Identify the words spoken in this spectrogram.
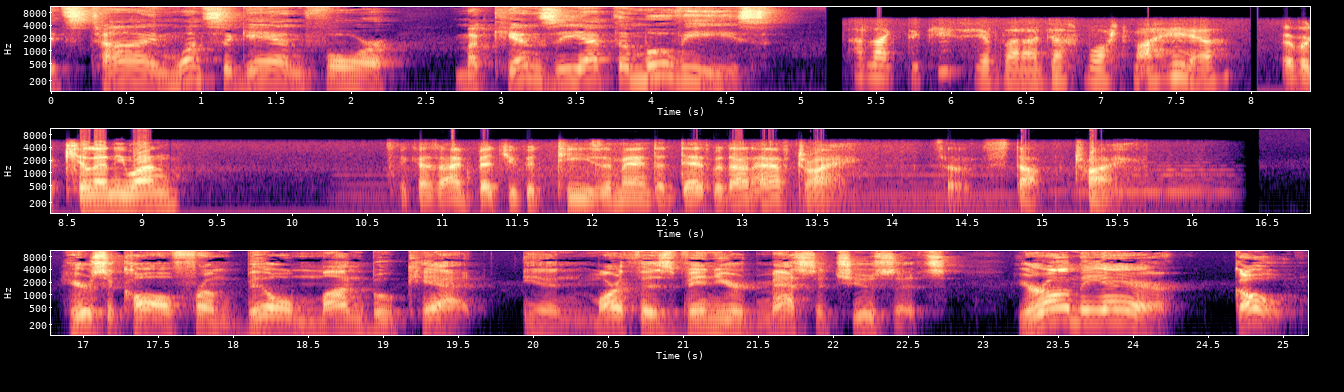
It's time once again for McKenzie at the Movies. I'd like to kiss you, but I just washed my hair. Ever kill anyone? Because I bet you could tease a man to death without half trying. So stop trying. Here's a call from Bill Monbouquet in Martha's Vineyard, Massachusetts. You're on the air. Go.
